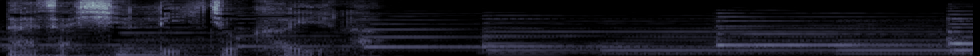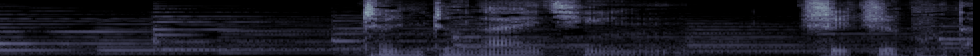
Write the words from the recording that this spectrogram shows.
待在心里就可以了。真正的爱情是质朴的，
